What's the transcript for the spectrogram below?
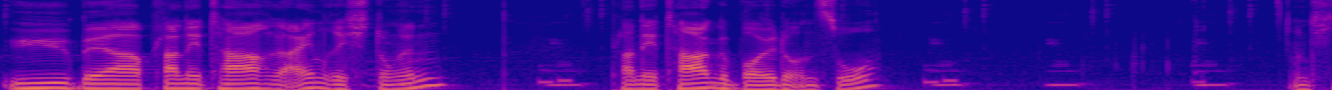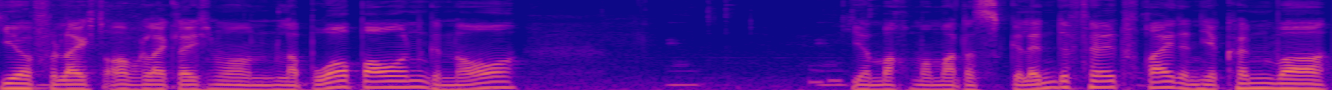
über planetare Einrichtungen. Planetargebäude und so. Und hier vielleicht auch gleich, gleich noch ein Labor bauen, genau. Hier machen wir mal das Geländefeld frei, denn hier können wir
